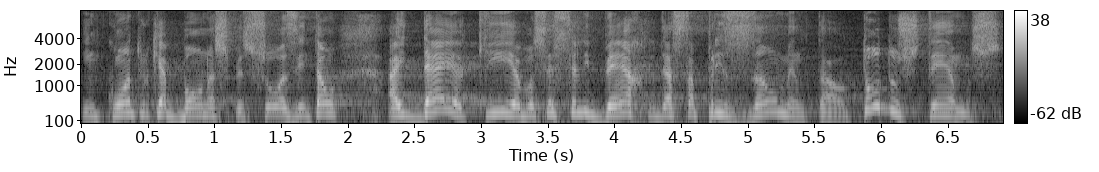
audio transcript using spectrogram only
Encontre o que é bom nas pessoas. Então, a ideia aqui é você ser liberto dessa prisão mental. Todos temos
